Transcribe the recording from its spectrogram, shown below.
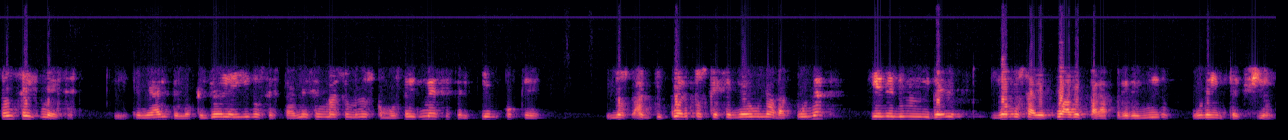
son seis meses. En general, de lo que yo he leído, se establecen más o menos como seis meses el tiempo que los anticuerpos que genera una vacuna tienen un nivel, digamos, adecuado para prevenir una infección.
